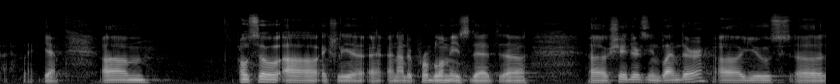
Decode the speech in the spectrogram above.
Ah, yeah. Um, also, uh, actually, uh, another problem is that uh, uh shaders in Blender uh, use uh,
